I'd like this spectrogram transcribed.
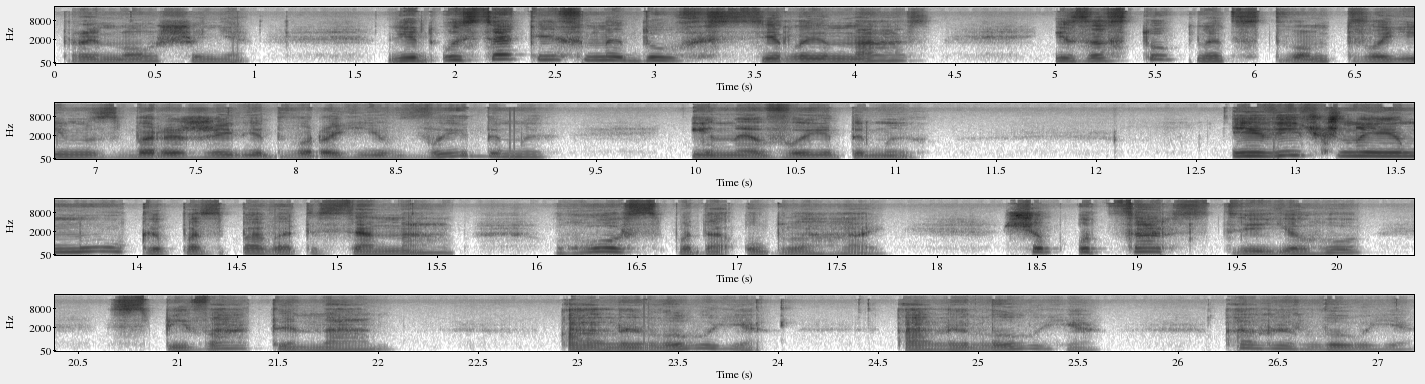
приношення, від усяких недух зціли нас, і заступництвом Твоїм збережи від ворогів видимих і невидимих. І вічної муки позбавитися нам, Господа облагай, щоб у царстві Його співати нам. Алилуя, Алилуя, Алилуя.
